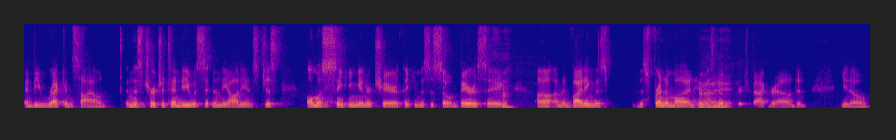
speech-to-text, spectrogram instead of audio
and be reconciled. And this church attendee was sitting in the audience, just almost sinking in her chair, thinking, "This is so embarrassing." uh, I'm inviting this this friend of mine who right. has no church background, and you know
